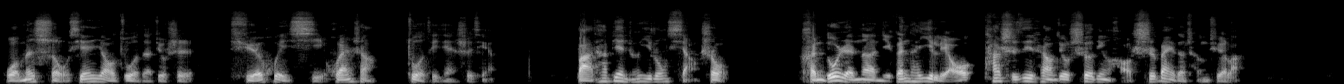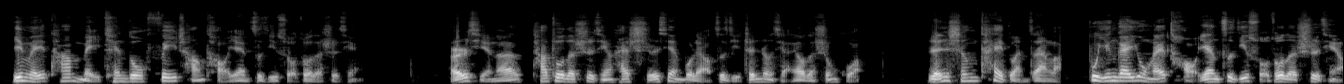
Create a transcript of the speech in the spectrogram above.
我们首先要做的就是学会喜欢上做这件事情，把它变成一种享受。很多人呢，你跟他一聊，他实际上就设定好失败的程序了，因为他每天都非常讨厌自己所做的事情，而且呢，他做的事情还实现不了自己真正想要的生活。人生太短暂了。不应该用来讨厌自己所做的事情啊！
